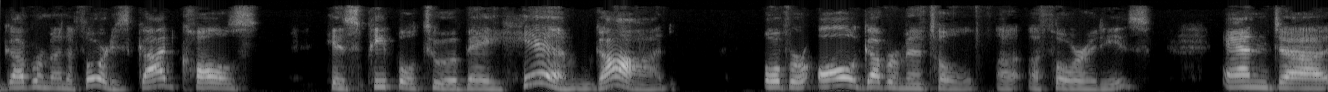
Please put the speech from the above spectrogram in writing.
government authorities. God calls His people to obey Him, God, over all governmental uh, authorities. And uh,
